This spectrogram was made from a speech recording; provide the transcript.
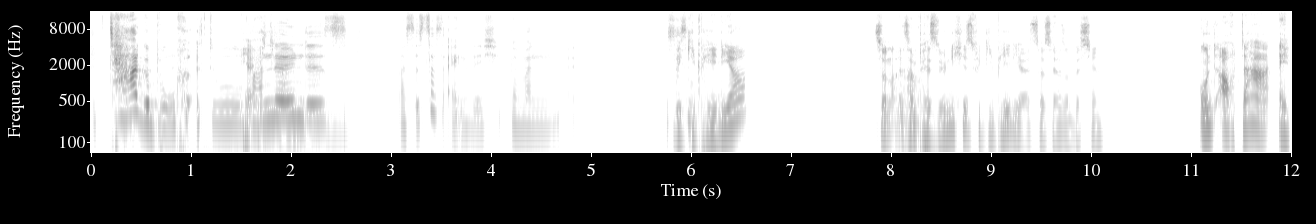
Tagebuch, du Ja, wandelndes. Tagebuch, Was ist das eigentlich, wenn man. Wikipedia? So ein, so ein persönliches Wikipedia ist das ja so ein bisschen. Und auch da, ey,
